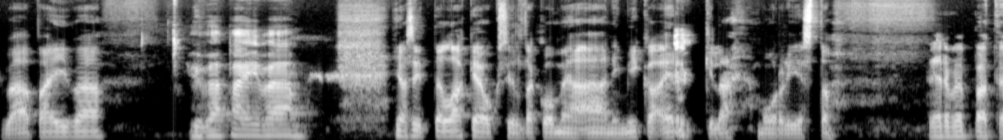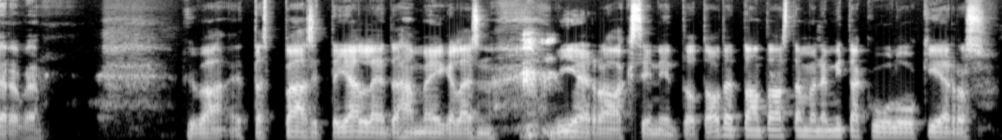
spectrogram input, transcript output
Hyvää päivää. Hyvää päivää. Ja sitten Lakeuksilta komea ääni Mika Erkkilä, morjesta. Tervepä terve. Hyvä, että pääsitte jälleen tähän meikäläisen vieraaksi, niin tota, otetaan taas tämmöinen mitä kuuluu kierros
